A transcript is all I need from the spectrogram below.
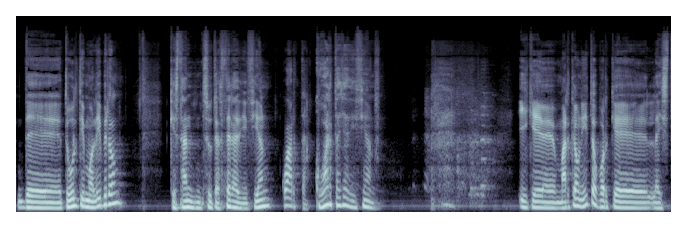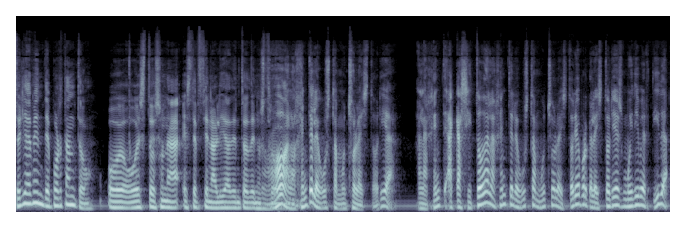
de tu último libro, que está en su tercera edición, Cuarta. cuarta ya edición. Y que marca un hito, porque la historia vende, por tanto, o, o esto es una excepcionalidad dentro de nuestro. No, a la gente le gusta mucho la historia. A la gente, a casi toda la gente le gusta mucho la historia porque la historia es muy divertida.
